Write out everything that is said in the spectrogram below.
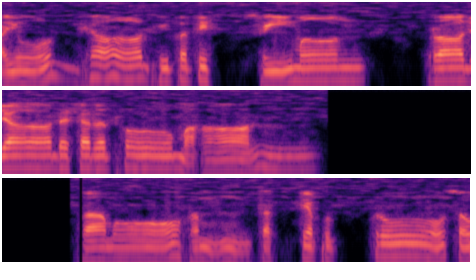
अयोध्याधिपतिः श्रीमान् राजा दशरथो महान् रामोऽहम् तस्य पुत्रोऽसौ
